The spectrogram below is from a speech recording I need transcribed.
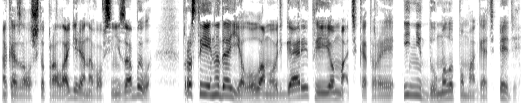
Оказалось, что про лагерь она вовсе не забыла. Просто ей надоело уламывать Гарриет и ее мать, которая и не думала помогать Эдди.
